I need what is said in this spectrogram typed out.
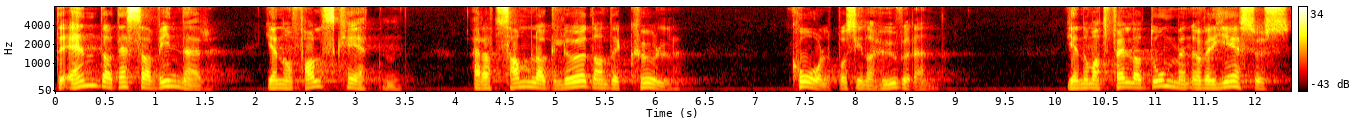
Det enda dessa vinner genom falskheten är att samla glödande kull, kol på sina huvuden. Genom att fälla domen över Jesus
